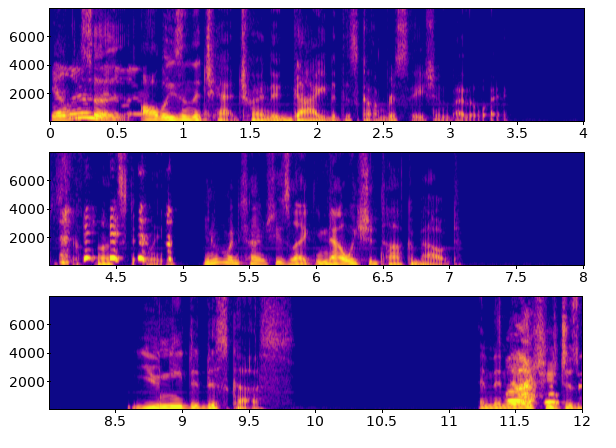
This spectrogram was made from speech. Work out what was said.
Miller, Melissa always in the chat trying to guide this conversation, by the way. Just constantly. you know how many times she's like, now we should talk about you need to discuss. And then Well, now she's just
